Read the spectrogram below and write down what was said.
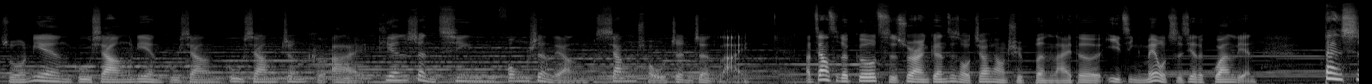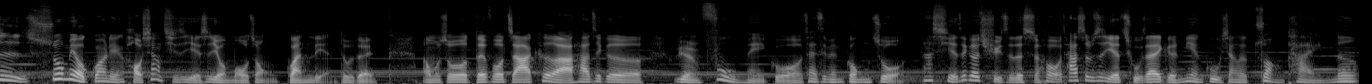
说念故乡，念故乡，故乡真可爱，天甚清，风甚凉，乡愁阵阵来。啊，这样子的歌词虽然跟这首交响曲本来的意境没有直接的关联，但是说没有关联，好像其实也是有某种关联，对不对？那我们说德弗扎克啊，他这个远赴美国，在这边工作，那写这个曲子的时候，他是不是也处在一个念故乡的状态呢？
